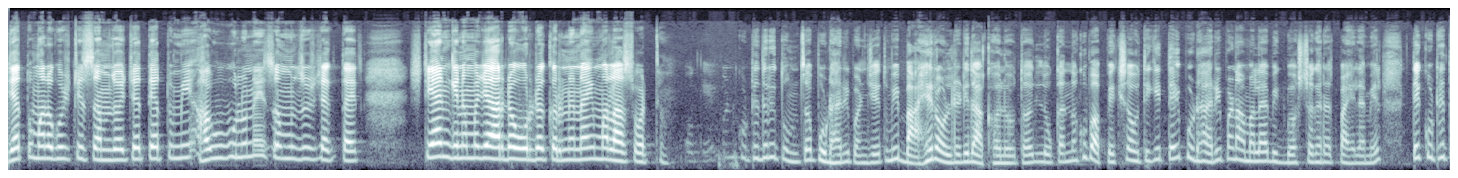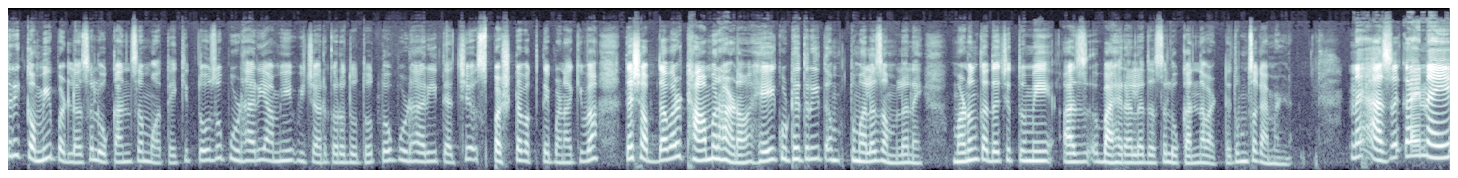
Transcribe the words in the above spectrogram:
ज्या तुम्हाला गोष्टी समजायच्या त्या तुम्ही हळू बोलूनही समजू शकतायत. स्टँड घेणं म्हणजे आरडा ओरडा करणं नाही मला असं वाटतं. ओके पण कुठेतरी तुमचं पुढारी पण जे तुम्ही बाहेर ऑलरेडी दाखवलं होतं लोकांना खूप अपेक्षा होती की ते पुढारी पण आम्हाला बिग बॉसच्या घरात पाहायला मिळेल. ते कुठेतरी कमी पडलं असं लोकांचं मत आहे की तो जो पुढारी आम्ही विचार करत होतो तो पुढारी त्याचे स्पष्ट वक्तेपणा किंवा त्या शब्दावर ठाम राहणं हे कुठेतरी तुम्हाला जमलं नाही. म्हणून कदाचित तुम्ही आज बाहेर आलात असं लोकांना वाटतं तुमचं काय म्हणणं? नाही असं काही नाही.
